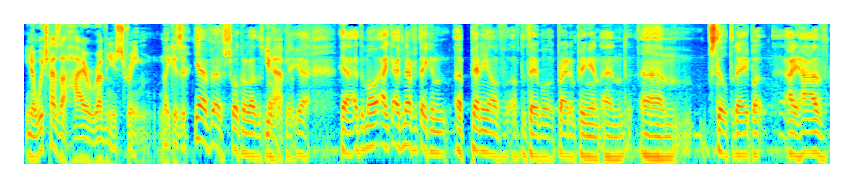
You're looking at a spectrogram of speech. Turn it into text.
you know, which has the higher revenue stream? Like, is it? Yeah, I've, I've spoken about this publicly. Yeah, yeah. At the moment, I, have never taken a penny of, of the table at Pride and Pinion, and um, still today, but I have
